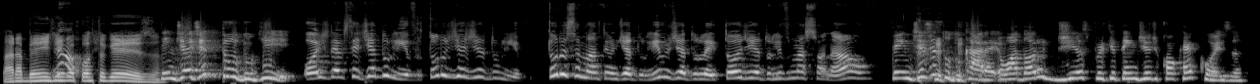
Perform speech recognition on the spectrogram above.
Parabéns, língua portuguesa. Tem dia de tudo, Gui. Hoje deve ser dia do livro. Todo dia é dia do livro. Toda semana tem um dia do livro, dia do leitor, dia do livro nacional. Tem dia de tudo, cara. Eu adoro dias porque tem dia de qualquer coisa.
